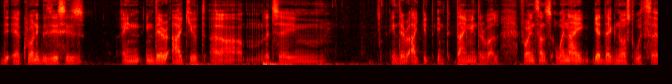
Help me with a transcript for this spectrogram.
the, uh, chronic diseases in in their acute, um, let's say, mm, in their acute time interval. For instance, when I get diagnosed with uh,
